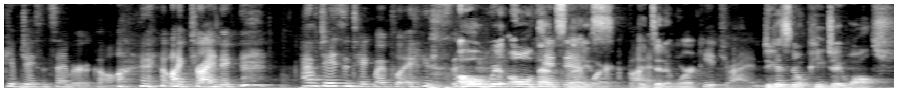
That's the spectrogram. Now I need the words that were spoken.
give Jason Steinberg a call, like trying to have Jason take my place. Oh, re- oh, that's it didn't nice. work, but it didn't work. He tried. Do you guys know PJ Walsh?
